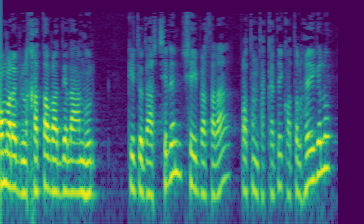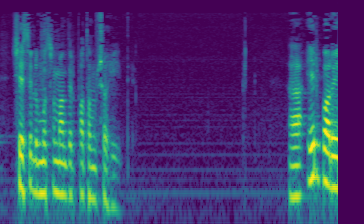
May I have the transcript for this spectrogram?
অমর আবুল খাতাব রাদিয়াল আনহুর কৃতদাস ছিলেন, সেই বাচ্চারা প্রথম ধাক্কাতে কতল হয়ে গেল, সে ছিল মুসলমানদের প্রথম শহীদ। এরপরে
